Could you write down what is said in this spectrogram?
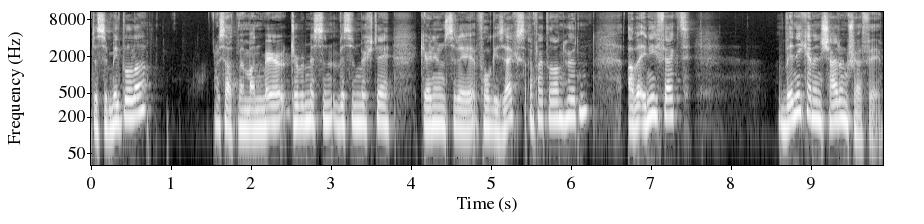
das Amygdala. Das heißt, wenn man mehr darüber wissen, wissen möchte, gerne unsere Folge 6 einfach daran hören. Aber in Effekt, wenn ich eine Entscheidung treffe,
